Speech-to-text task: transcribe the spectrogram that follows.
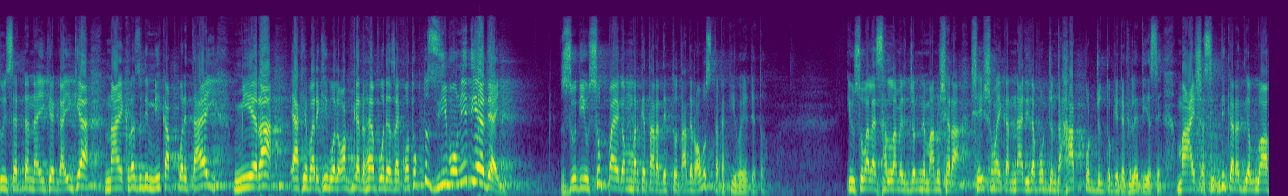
দুই চারটা নায়িকা, গায়িকা, নায়করা যদি মেকআপ করে, তাই মেয়েরা একেবারে কি বলে, অজ্ঞান হয়ে পড়ে যায়, কতক তো জীবনই দিয়ে দেয়। যদি ইউসুফ পায়গম্বরকে তারা দেখত তাদের অবস্থাটা কি হয়ে যেত? ইউসুফ আলাহ সাল্লামের জন্য মানুষেরা সেই সময়কার নারীরা পর্যন্ত, হাত পর্যন্ত কেটে ফেলে দিয়েছে। মা আয়সা সিদ্দিকারা দিয়ে আল্লাহ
